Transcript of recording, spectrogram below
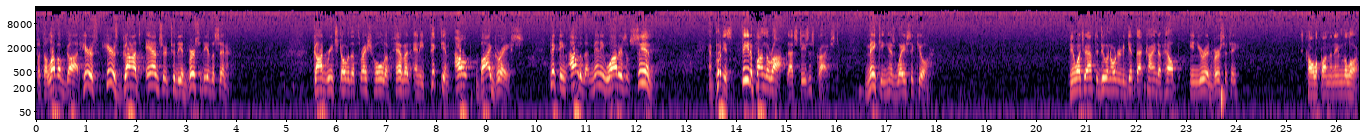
But the love of God, here's, here's God's answer to the adversity of the sinner. God reached over the threshold of heaven and he picked him out by grace, picked him out of the many waters of sin, and put his feet upon the rock. That's Jesus Christ, making his way secure. Do you know what you have to do in order to get that kind of help in your adversity? Is call upon the name of the Lord.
